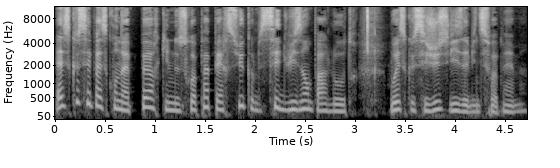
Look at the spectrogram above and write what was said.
est-ce que c'est parce qu'on a peur qu'il ne soit pas perçu comme séduisant par l'autre Ou est-ce que c'est juste vis-à-vis de soi-même?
